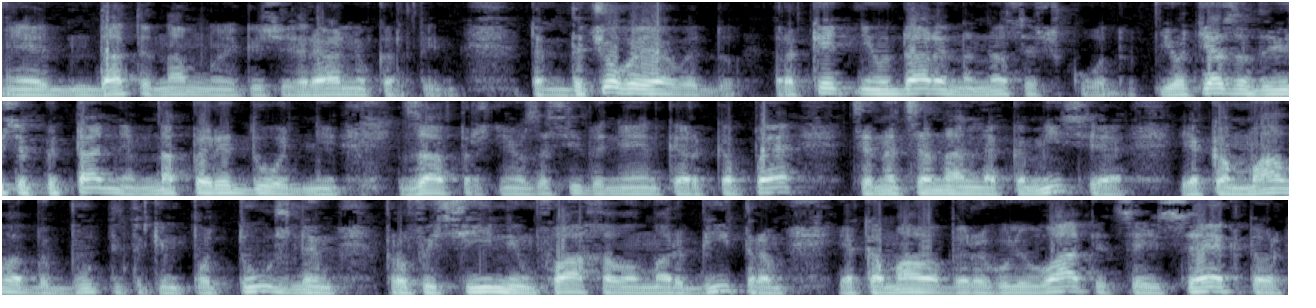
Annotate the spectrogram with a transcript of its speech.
е, дати нам ну, якусь реальну картину. Так до чого я веду? Ракетні удари наносять шкоду. І от я задаюся питанням напередодні завтрашнього засідання НКРКП. Це національна комісія, яка мала би бути таким потужним професійним фаховим арбітром, яка мала би регулювати цей сектор.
